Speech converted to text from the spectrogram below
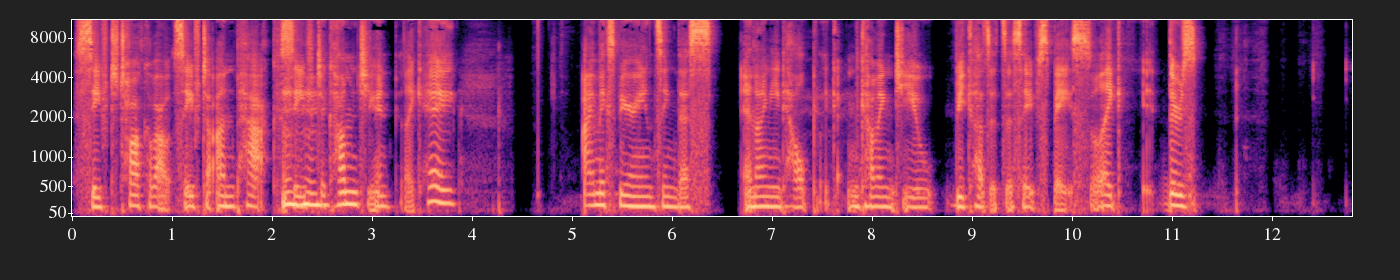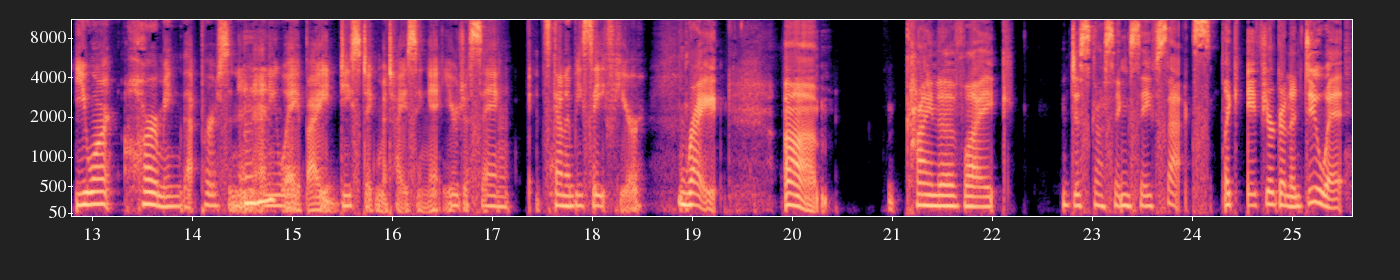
safe to talk about, safe to unpack, safe mm-hmm. to come to you and be like, hey, I'm experiencing this and I need help. Like I'm coming to you because it's a safe space. So like there's you aren't harming that person in any way by destigmatizing it. You're just saying it's going to be safe here. Right. Um, kind of like discussing safe sex. Like if you're going to do it,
